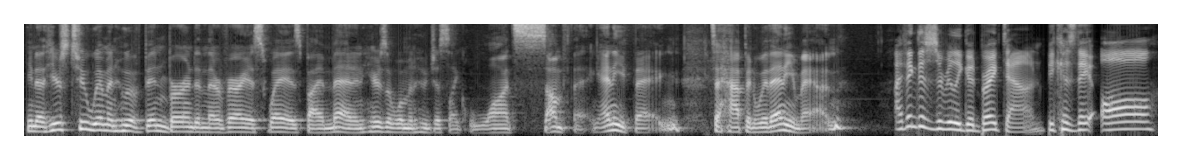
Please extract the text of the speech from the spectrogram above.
You know, here's two women who have been burned in their various ways by men and here's a woman who just like wants something, anything to happen with any man. I think this is a really good breakdown because they all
